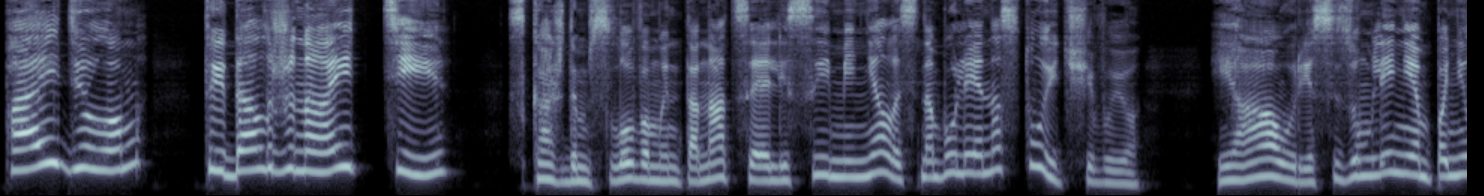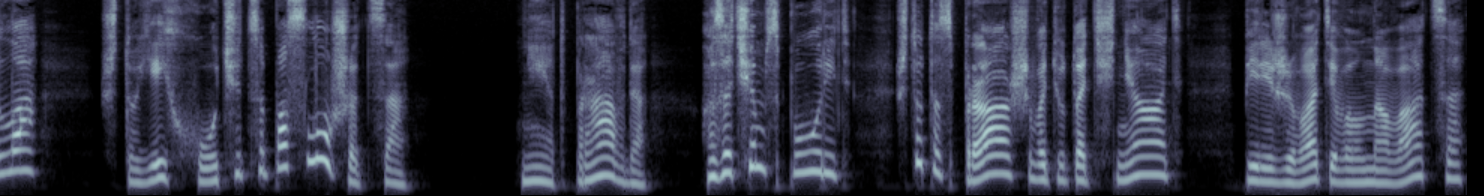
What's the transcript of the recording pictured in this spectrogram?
Пойдем. Ты должна идти». С каждым словом интонация лисы менялась на более настойчивую, и Аури с изумлением поняла, что ей хочется послушаться. Нет, правда. А зачем спорить, что-то спрашивать, уточнять, переживать и волноваться,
